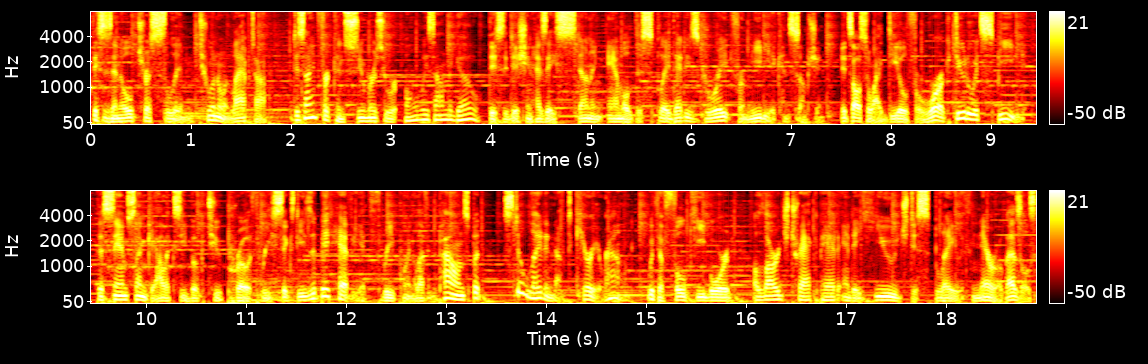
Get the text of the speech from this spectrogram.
This is an ultra-slim 2-in-1 laptop designed for consumers who are always on the go. This edition has a stunning AMOLED display that is great for media consumption. It's also ideal for work due to its speed. The Samsung Galaxy Book 2 Pro 360 is a bit heavy at 3.11 pounds, but still light enough to carry around. With a full keyboard, a large trackpad, and a huge display with narrow bezels,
